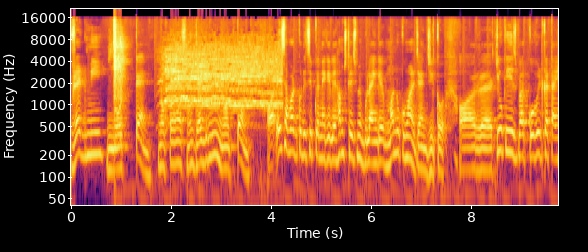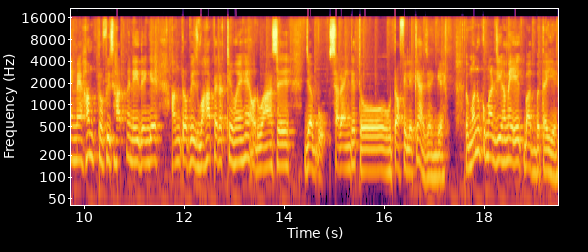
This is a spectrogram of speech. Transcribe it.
Redmi Note ten Note ten नहीं रेडमी नोट टेन और इस अवार्ड को रिसीव करने के लिए हम स्टेज में बुलाएँगे मनु कुमार जैन जी को। और क्योंकि इस बार कोविड का टाइम है हम ट्रॉफीज़ हाथ में नहीं देंगे हम ट्रॉफीज़ वहाँ पर रखे हुए हैं और वहाँ से जब सर आएँगे तो ट्रॉफी लेके आ जाएँगे। तो मनु कुमार जी हमें एक बात बताइए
